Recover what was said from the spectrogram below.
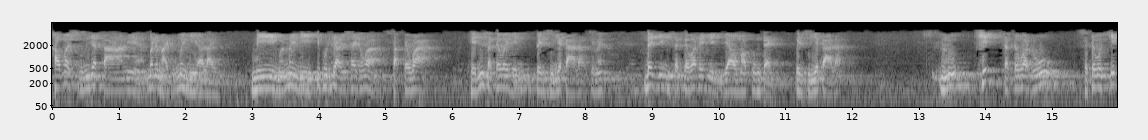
คำว่าสุญญตาเนี่ยไม่ได้หมายถึงไม่มีอะไร มีเหมือนไม่มีที่พุทธเจ้าใช้คำว่า สักแต่ว่า เห็นสักแต่ว่าเห็นเป็นสุญญตาแล้วใช่ไหมได้ยินสักแต่ว่าได้ยินอยาวมาปรุงแต่งเป็นสุญญตาแล้วรู้คิดสักแต่ว่ารู้สักแต่ว่าคิด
